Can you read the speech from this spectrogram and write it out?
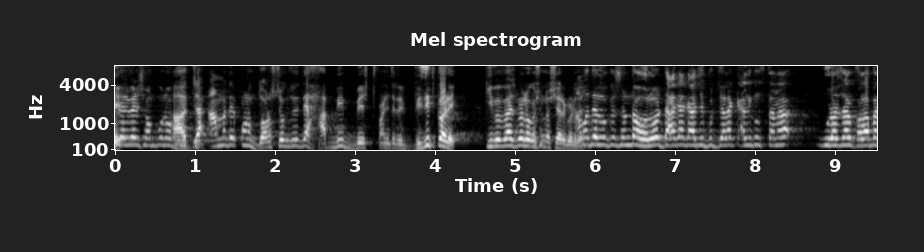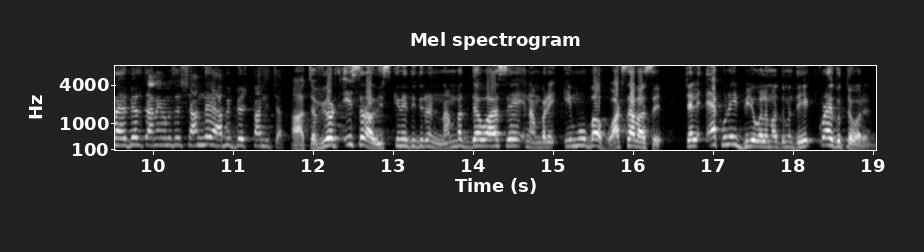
আচ্ছা আমাদের কোন দর্শক যদি হাবিব বেস্ট ফার্নিচারে ভিজিট করে কীভাবে আসবে লোকেশনটা শেয়ার করে আমাদের লোকেশনটা হলো ঢাকা গাজীপুর জেলা কালীগঞ্জ থানা গুড়াজাল খোলাপাড়া এবেল চানাগামের সামনে হাবিব বেস্ট ফার্নিচার আচ্ছা ভিউয়ার্স এছাড়াও স্ক্রিনে দ্বিতীয় নাম্বার দেওয়া আছে নাম্বারে ইমো বা হোয়াটসঅ্যাপ আছে। চাইলে এখন এই ভিডিও কলের মাধ্যমে দেখে ক্রয় করতে পারেন।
